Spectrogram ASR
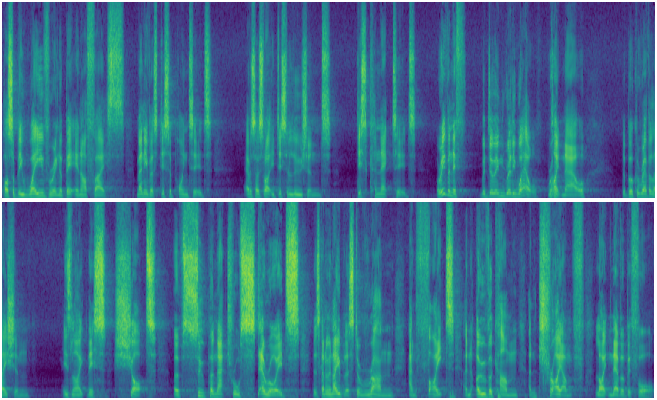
possibly wavering a bit in our faith. Many of us disappointed, ever so slightly disillusioned, disconnected, or even if we're doing really well right now, the book of Revelation is like this shot of supernatural steroids that's going to enable us to run and fight and overcome and triumph like never before.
